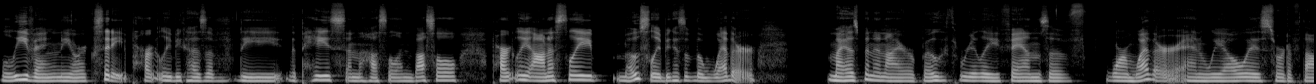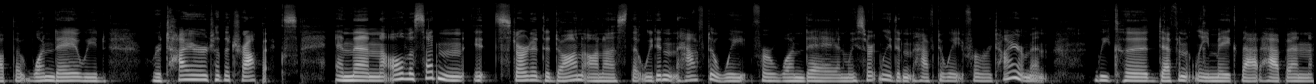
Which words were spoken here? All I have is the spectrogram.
leaving New York City, partly because of the the pace and the hustle and bustle, partly honestly, mostly because of the weather. My husband and I are both really fans of warm weather. And we always sort of thought that one day we'd retire to the tropics. And then all of a sudden, it started to dawn on us that we didn't have to wait for one day, and we certainly didn't have to wait for retirement. We could definitely make that happen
